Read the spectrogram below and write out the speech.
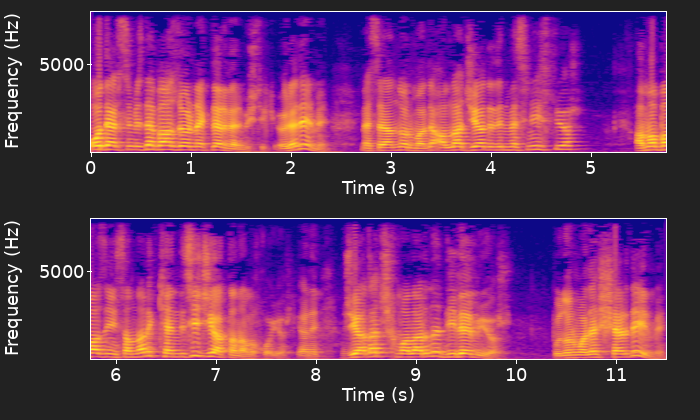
O dersimizde bazı örnekler vermiştik. Öyle değil mi? Mesela normalde Allah cihad edilmesini istiyor. Ama bazı insanları kendisi cihattan alıkoyuyor. Yani cihada çıkmalarını dilemiyor. Bu normalde şer değil mi?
